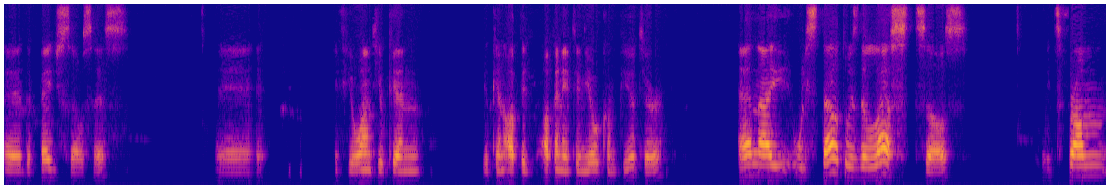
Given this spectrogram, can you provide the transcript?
uh, the page sources. Uh, if you want, you can you can open, open it in your computer. And I will start with the last source. It's from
